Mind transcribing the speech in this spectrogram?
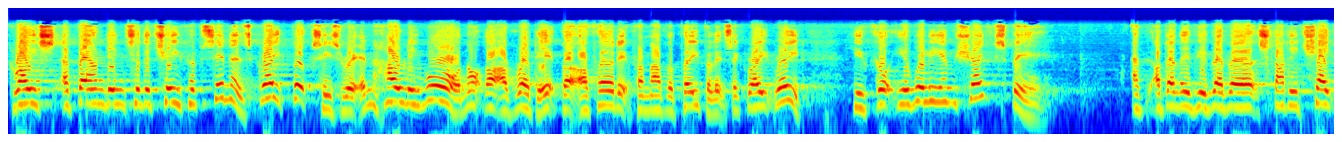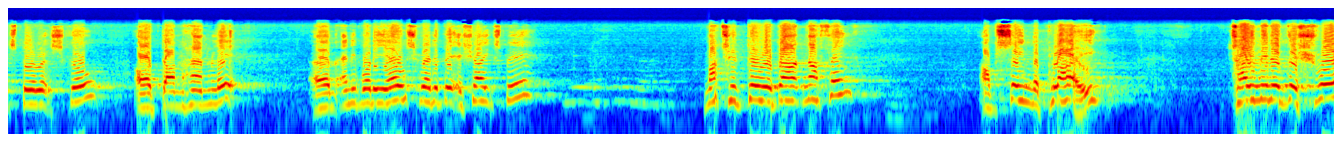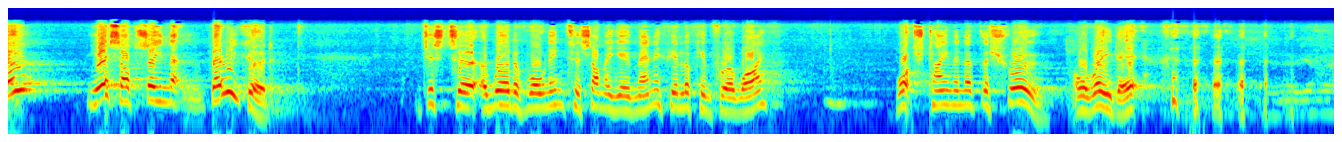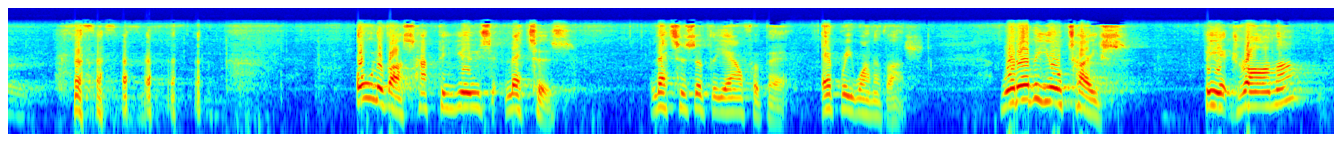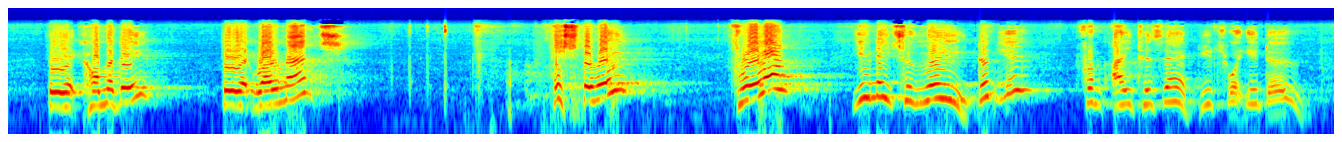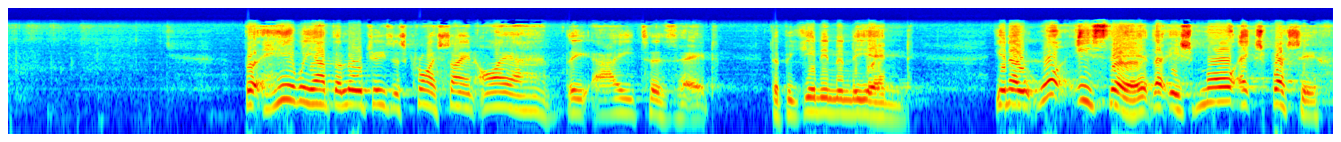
Grace Abounding to the Chief of Sinners. Great books he's written. Holy War. Not that I've read it, but I've heard it from other people. It's a great read. You've got your William Shakespeare. I don't know if you've ever studied Shakespeare at school. I've done Hamlet. Um, anybody else read a bit of Shakespeare? Much ado about nothing. I've seen the play. Taming of the Shrew. Yes, I've seen that. Very good. Just to, a word of warning to some of you men, if you're looking for a wife, watch Taming of the Shrew or read it. All of us have to use letters, letters of the alphabet, every one of us. Whatever your taste, be it drama, be it comedy, be it romance, history, thriller, you need to read, don't you? From A to Z. It's what you do. But here we have the Lord Jesus Christ saying, I am the A to Z, the beginning and the end. You know, what is there that is more expressive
